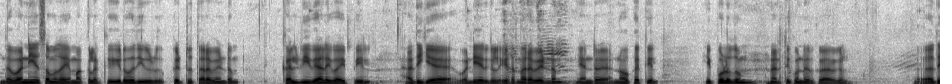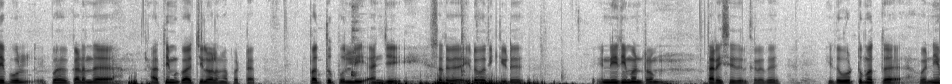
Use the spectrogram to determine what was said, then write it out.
இந்த வன்னிய சமுதாய மக்களுக்கு இடஒதுக்கீடு பெற்றுத்தர வேண்டும். கல்வி வேலைவாய்ப்பில் அதிக வண்டியர்கள் இடம்பெற வேண்டும் என்ற நோக்கத்தில் இப்பொழுதும் நடத்தி கொண்டிருக்கிறார்கள். அதேபோல் இப்போ கடந்த அதிமுக ஆட்சியில் வழங்கப்பட்ட பத்து புள்ளி அஞ்சு சதவீத இடஒதுக்கீடு நீதிமன்றம் தடை செய்திருக்கிறது. இது ஒட்டுமொத்த வன்னிய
